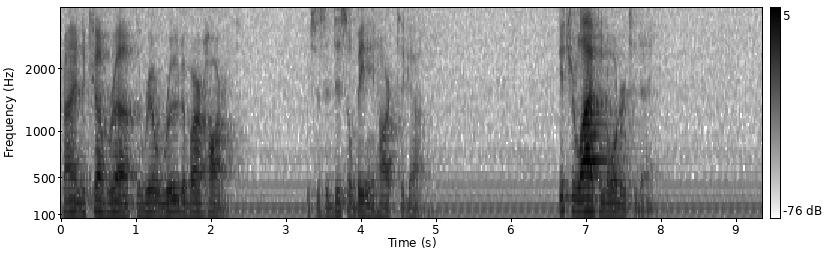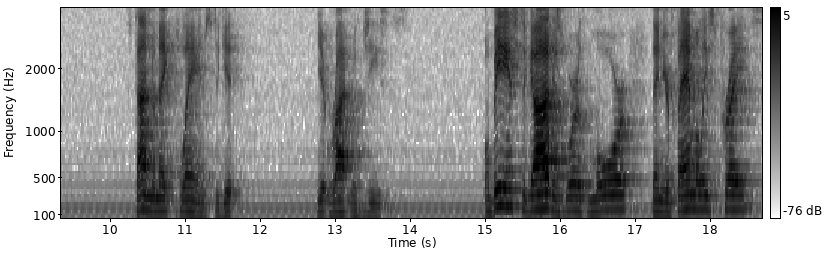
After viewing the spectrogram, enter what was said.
trying to cover up the real root of our heart, which is a disobedient heart to God. Get your life in order today. It's time to make plans to get, get right with Jesus. Obedience to God is worth more than your family's praise.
